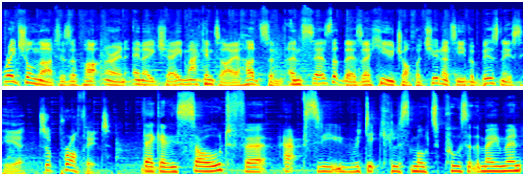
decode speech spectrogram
Rachel Nutt is a partner in MHA MacIntyre Hudson and says that there's a huge opportunity for business here to profit. They're getting sold for absolutely ridiculous multiples at the moment.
